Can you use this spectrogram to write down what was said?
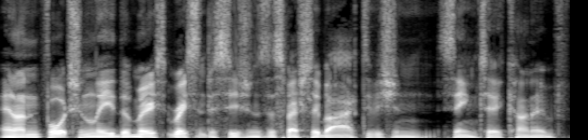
and unfortunately, the most recent decisions, especially by Activision, seem to kind of,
